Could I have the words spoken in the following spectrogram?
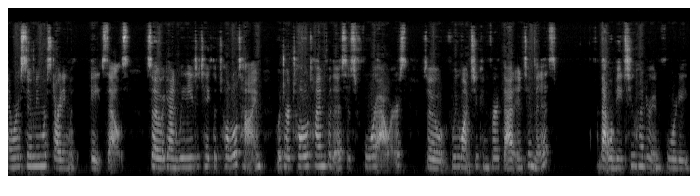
And we're assuming we're starting with 8 cells. So again, we need to take the total time, which our total time for this is 4 hours. So if we want to convert that into minutes, that will be 240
